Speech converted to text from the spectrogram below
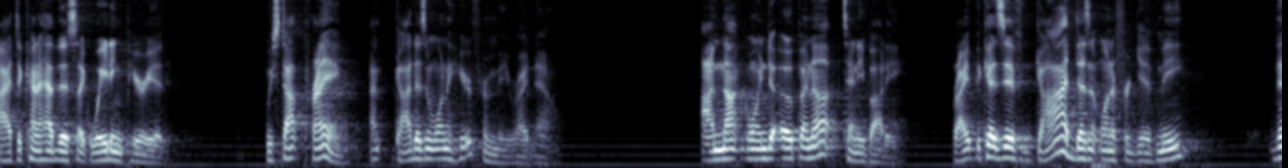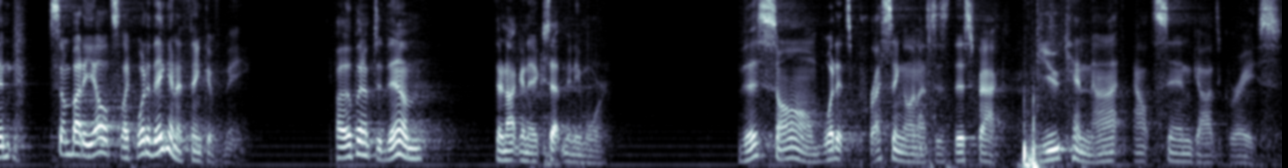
I had to kind of have this like waiting period. We stop praying. God doesn't want to hear from me right now. I'm not going to open up to anybody, right? Because if God doesn't want to forgive me, then somebody else, like, what are they going to think of me? If I open up to them, they're not going to accept me anymore. This psalm, what it's pressing on us is this fact you cannot out sin God's grace.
